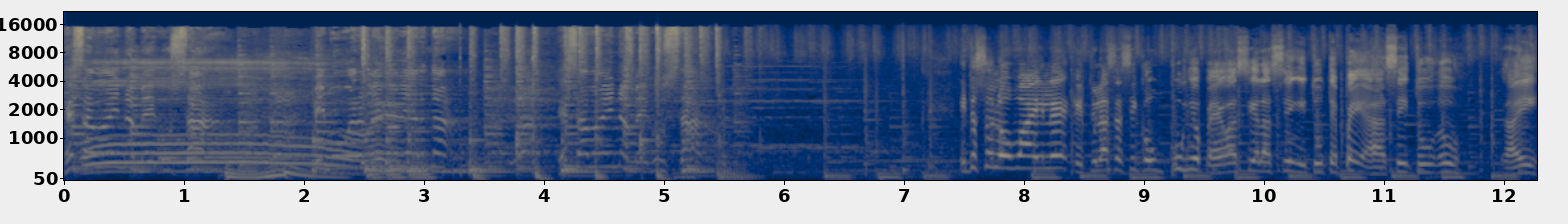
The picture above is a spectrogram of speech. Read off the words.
esa vaina me gusta. Mi mujer me gobierna, esa vaina me gusta. Estos son los bailes que tú le haces así con un puño pegado así a la 100 y tú te pegas así, tú, uh, ahí,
